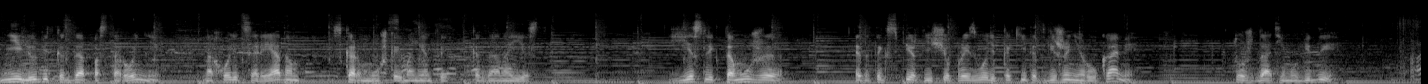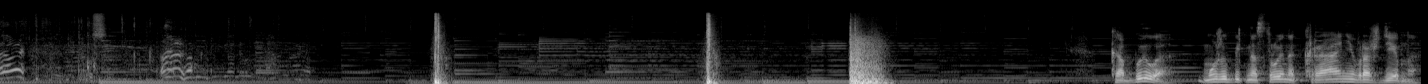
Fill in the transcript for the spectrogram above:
не любит, когда посторонние находятся рядом с кормушкой в моменты, когда она ест. Если к тому же этот эксперт еще производит какие-то движения руками, то ждать ему беды. Кобыла может быть настроена крайне враждебно,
